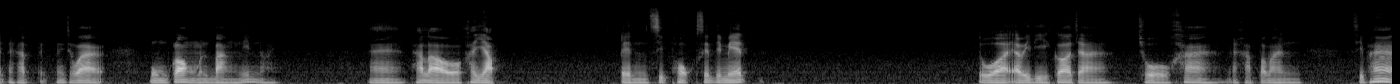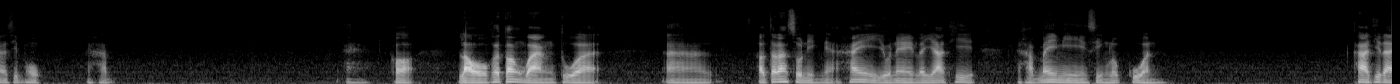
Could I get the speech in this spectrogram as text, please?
ตรนะครับ เนื่องจากว่ามุมกล้องมันบังนิดหน่อยอ่าถ้าเราขยับเป็น 16เซนติเมตรตัว LED ก็จะโชว์ค่านะครับประมาณ 15 16 นะครับ ก็เราก็ต้องวางตัวอัลตราโซนิกเนี่ยให้อยู่ในระยะที่นะครับไม่มีสิ่งรบกวน ค่าที่ได้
